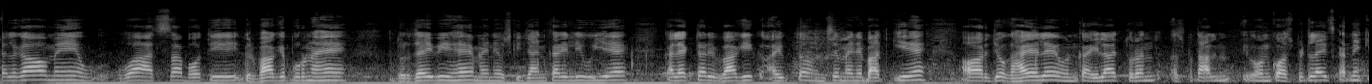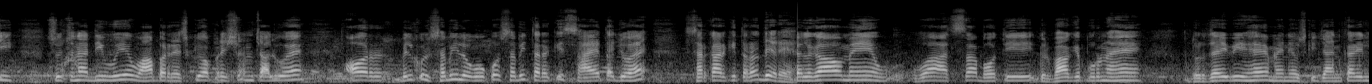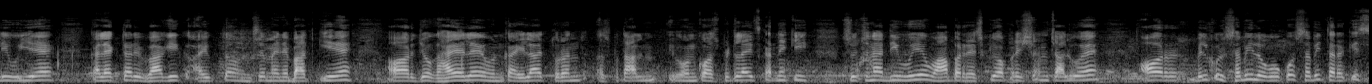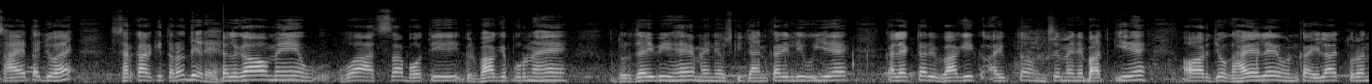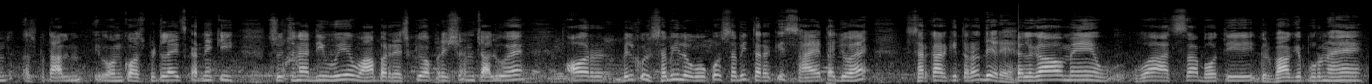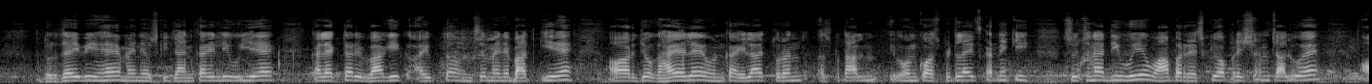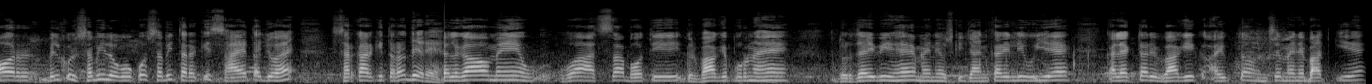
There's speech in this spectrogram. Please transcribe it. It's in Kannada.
जलगांव में हुआ हादसा बहुत ही दुर्भाग्यपूर्ण है, दुर्दय भी है, मैंने उसकी जानकारी ली हुई है। कलेक्टर विभागीय आयुक्त उनसे मैंने बात की है और जो घायल है, उनका इलाज तुरंत अस्पताल उनको हॉस्पिटलाइज करने की सूचना दी हुई है। वहाँ पर रेस्क्यू ऑपरेशन चालू है और बिल्कुल सभी लोगों को सभी तरह की सहायता जो है, सरकार की तरफ़ दे रहे हैं। जलगांव में हुआ हादसा बहुत ही दुर्भाग्यपूर्ण है दुर्दैवी है, मैंने उसकी जानकारी ली हुई है। कलेक्टर, विभागीय आयुक्त, उनसे मैंने बात की है और जो घायल है, उनका इलाज तुरंत अस्पताल उनको हॉस्पिटलाइज करने की सूचना दी हुई है। वहाँ पर रेस्क्यू ऑपरेशन चालू है और बिल्कुल सभी लोगों को सभी तरह की सहायता जो है, सरकार की तरफ़ दे रहे हैं। जलगांव में हुआ हादसा बहुत ही दुर्भाग्यपूर्ण है। दुर्दैवी है, मैंने उसकी जानकारी ली हुई है। कलेक्टर विभागीय आयुक्त, उनसे मैंने बात की है और जो घायल है, उनका इलाज तुरंत अस्पताल उनको हॉस्पिटलाइज करने की सूचना दी हुई है। वहाँ पर रेस्क्यू ऑपरेशन चालू है और बिल्कुल सभी लोगों को सभी तरह की सहायता जो है, सरकार की तरफ़ दे रहे हैं। जलगांव में हुआ हादसा बहुत ही दुर्भाग्यपूर्ण है। दुर्दैवी है, मैंने उसकी जानकारी ली हुई है। कलेक्टर, विभागीय आयुक्त, उनसे मैंने बात की है और जो घायल है, उनका इलाज तुरंत अस्पताल उनको हॉस्पिटलाइज करने की सूचना दी हुई है। वहाँ पर रेस्क्यू ऑपरेशन चालू है और बिल्कुल सभी लोगों को सभी तरह की सहायता जो है, सरकार की तरह दे रहे हैं। जलगांव में हुआ हादसा बहुत ही दुर्भाग्यपूर्ण है। दुर्दैवी है, मैंने उसकी जानकारी ली हुई है। कलेक्टर, विभागीय आयुक्त, उनसे मैंने बात की है।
